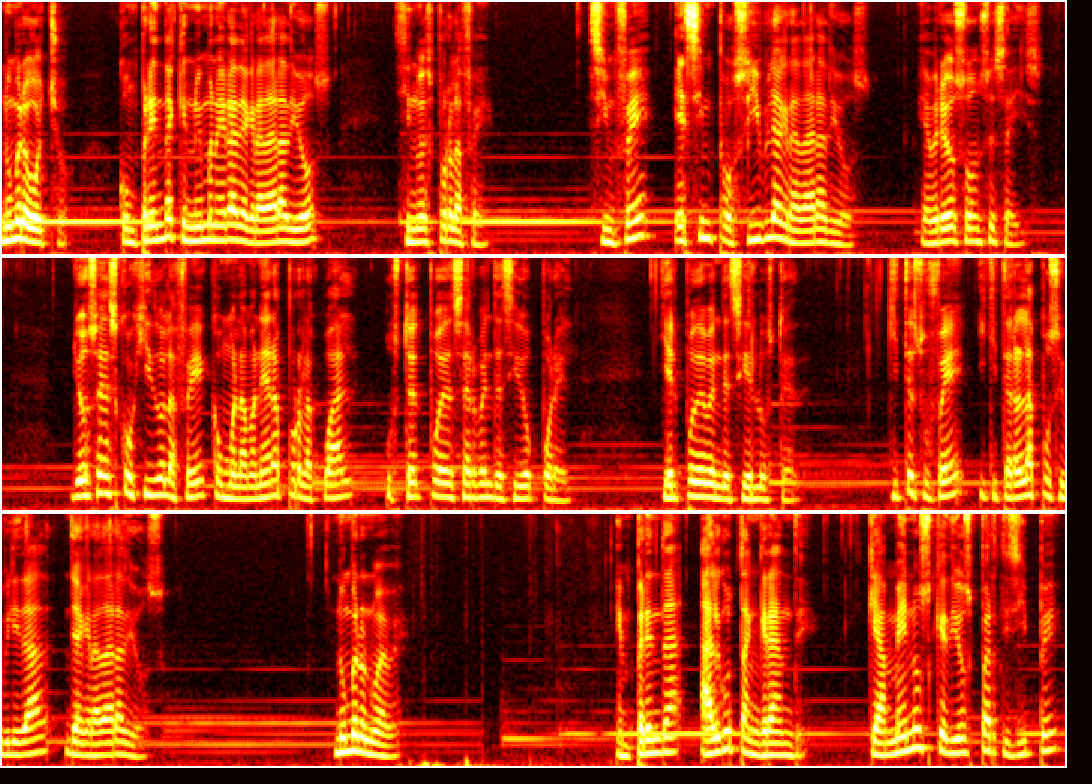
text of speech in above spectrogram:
Número 8. Comprenda que no hay manera de agradar a Dios si no es por la fe. Sin fe es imposible agradar a Dios. Hebreos 11:6. Dios ha escogido la fe como la manera por la cual usted puede ser bendecido por Él, y Él puede bendecirlo a usted. Quite su fe y quitará la posibilidad de agradar a Dios. Número 9. Emprenda algo tan grande que a menos que Dios participe,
